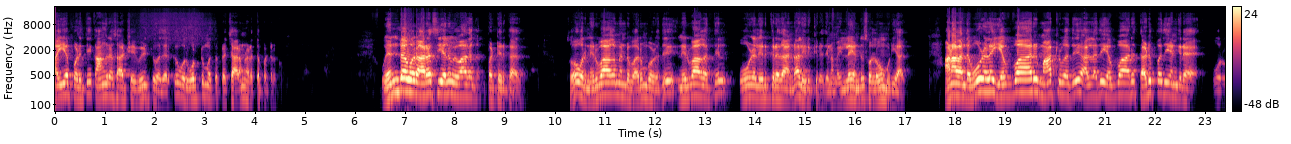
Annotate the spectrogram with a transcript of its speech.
மையப்படுத்தி காங்கிரஸ் ஆட்சியை வீழ்த்துவதற்கு ஒரு ஒட்டுமொத்த பிரச்சாரம் நடத்தப்பட்டிருக்கும். எந்த ஒரு அரசியலும் விவாதப்பட்டிருக்காது. ஸோ ஒரு நிர்வாகம் என்று வரும்பொழுது நிர்வாகத்தில் ஊழல் இருக்கிறதா என்றால் இருக்கிறது. நம்ம இல்லை என்று சொல்லவும் முடியாது. ஆனால் அந்த ஊழலை எவ்வாறு மாற்றுவது அல்லது எவ்வாறு தடுப்பது என்கிற ஒரு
